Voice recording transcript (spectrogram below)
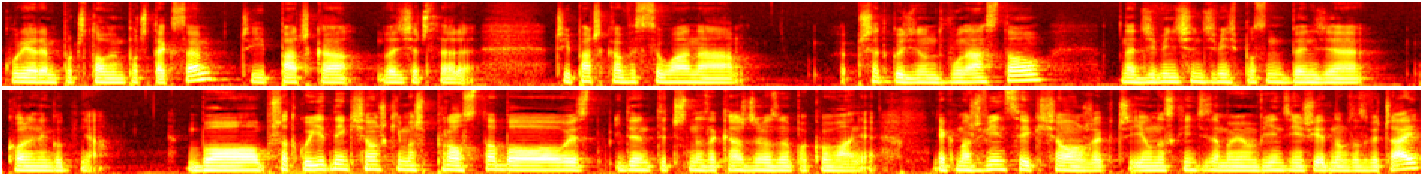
kurierem pocztowym Poczteksem, czyli paczka 24, czyli paczka wysyłana przed godziną 12 na 99% będzie kolejnego dnia. Bo w przypadku jednej książki masz prosto, bo jest identyczne za każdym razem opakowanie. Jak masz więcej książek, czyli u nas klienci zamawiają więcej niż jedną zazwyczaj,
